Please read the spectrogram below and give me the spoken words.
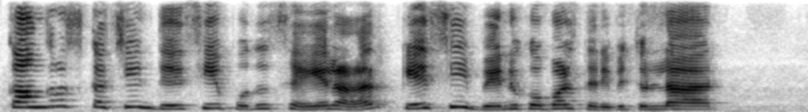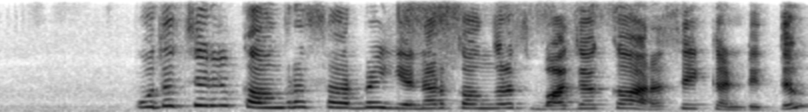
காங்கிரஸ் கட்சியின் தேசிய பொதுச் செயலாளர் கே சி வேணுகோபால் தெரிவித்துள்ளார். புதுச்சேரியில் காங்கிரஸ் சார்பில் என்ஆர் காங்கிரஸ் பாஜக அரசை கண்டித்தும்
